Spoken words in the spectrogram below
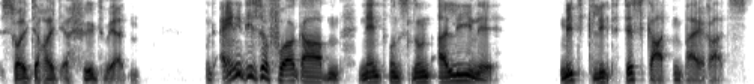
sollte halt erfüllt werden. Und eine dieser Vorgaben nennt uns nun Aline, Mitglied des Gartenbeirats.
